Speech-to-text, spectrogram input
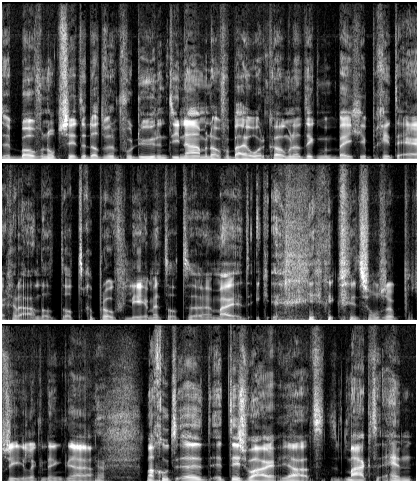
er bovenop zitten dat we voortdurend die namen er voorbij horen komen. Dat ik me een beetje begin te ergeren aan dat, dat geprofileer met dat. Uh, maar het, ik, ik vind het soms ook potsierlijk. Denk, nou ja. ja. Maar goed, uh, het is waar. Ja, het, het maakt hen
